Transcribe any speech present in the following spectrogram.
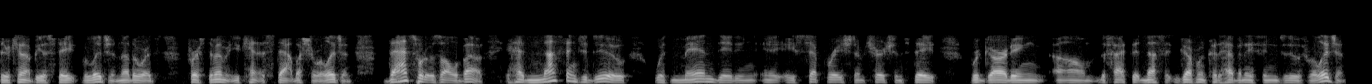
There cannot be a state religion. In other words, First Amendment, you can't establish a religion. That's what it was all about. It had nothing to do with mandating a, a separation of church and state regarding um, the fact that nothing, government could have anything to do with religion.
